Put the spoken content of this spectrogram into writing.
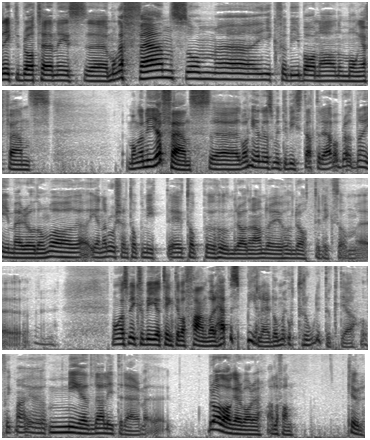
riktigt bra tennis. Eh, många fans som eh, gick förbi banan. Många fans. Många nya fans. Eh, det var en hel del som inte visste att det där var bröderna Ymer och de var ena brorsan topp 90, topp 100 och den andra är 180 liksom. Eh, många som gick förbi och tänkte vad fan var det här för spelare? De är otroligt duktiga. Då fick man ju medla lite där. Bra dagar var det i alla fall. Kul.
